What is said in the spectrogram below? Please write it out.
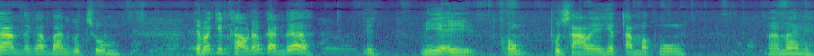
งามๆนะครับบ้านกุดชุ่มเดี๋ยวมากินข้าวน้ำกันเด้อนี่มีไอ้ของผู้สาวไอ้เฮ็ดตำบักฮุงมามานี่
